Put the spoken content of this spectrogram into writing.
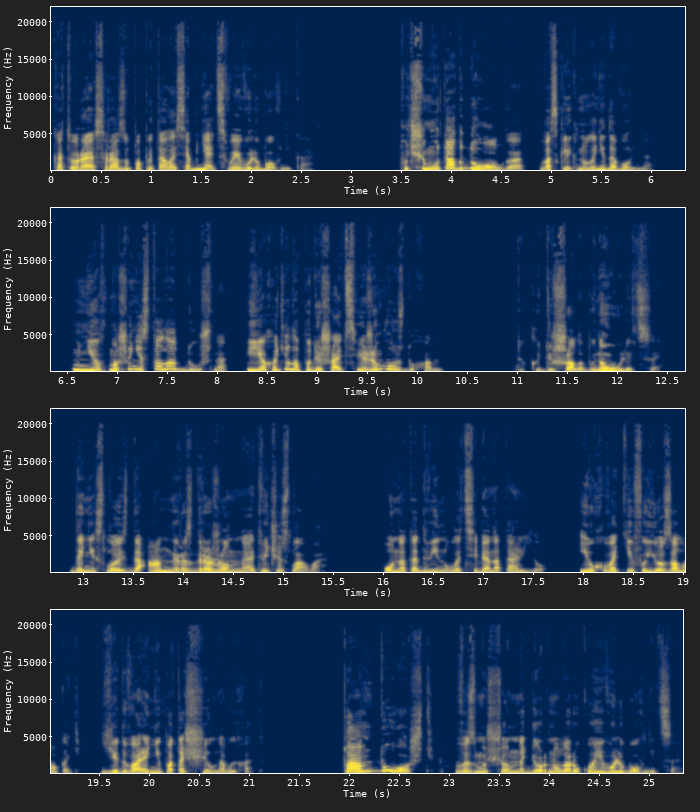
которая сразу попыталась обнять своего любовника. «Почему так долго?» — воскликнула недовольно. «Мне в машине стало душно, и я хотела подышать свежим воздухом». «Так и дышала бы на улице!» — донеслось до Анны, раздраженное от Вячеслава. Он отодвинул от себя Наталью и, ухватив ее за локоть, едва ли не потащил на выход. «Там дождь!» — возмущенно дернула рукой его любовница.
